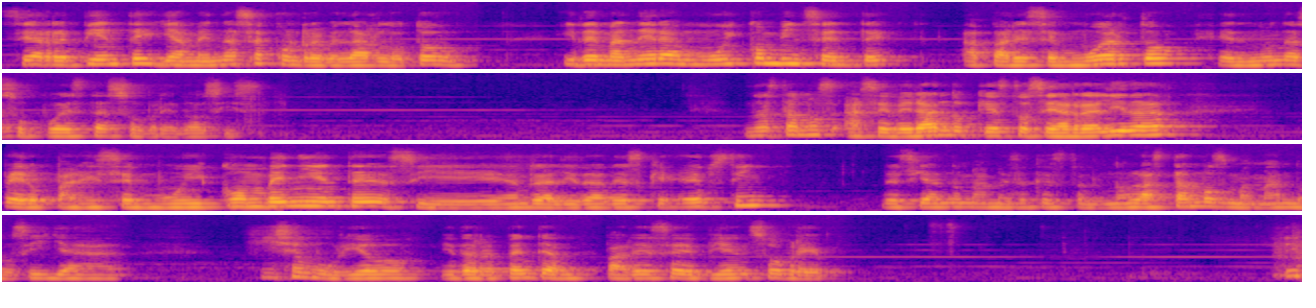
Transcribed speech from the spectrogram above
se arrepiente y amenaza con revelarlo todo, y de manera muy convincente aparece muerto en una supuesta sobredosis. No estamos aseverando que esto sea realidad, pero parece muy conveniente si en realidad es que Epstein decía, no mames, no la estamos mamando, sí, ya, y se murió, y de repente aparece bien sobre... Sí,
